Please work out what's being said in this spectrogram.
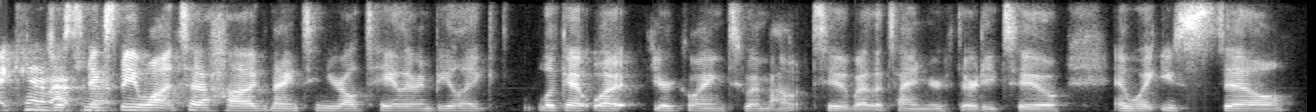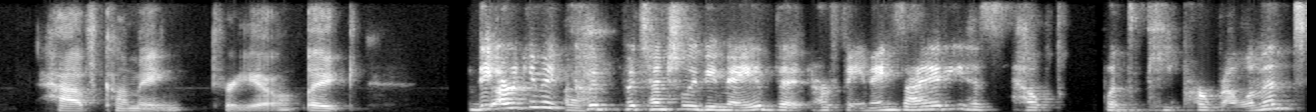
I can't. It just makes it. me want to hug 19 year old Taylor and be like, look at what you're going to amount to by the time you're 32 and what you still have coming for you. Like, the argument uh, could potentially be made that her fame anxiety has helped but keep her relevant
